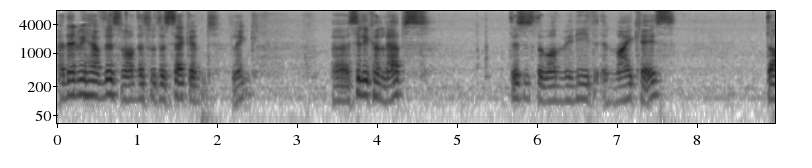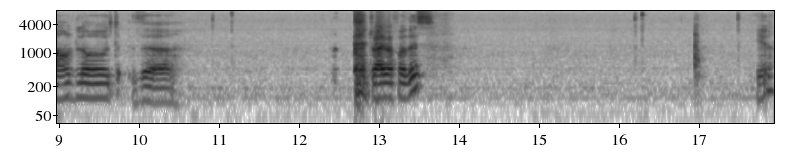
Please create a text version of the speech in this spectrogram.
And then we have this one. This was the second link. Uh, Silicon Labs. This is the one we need in my case. Download the driver for this. Here.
